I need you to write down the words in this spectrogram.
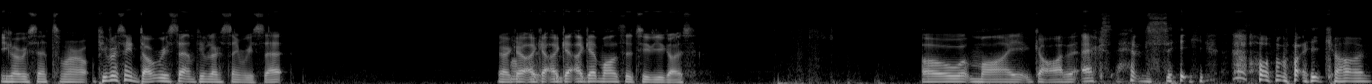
You got reset tomorrow. People are saying don't reset, and people are saying reset. There, I get, I get, I get, I get monster to you guys. Oh my god, XMC. Oh my god.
